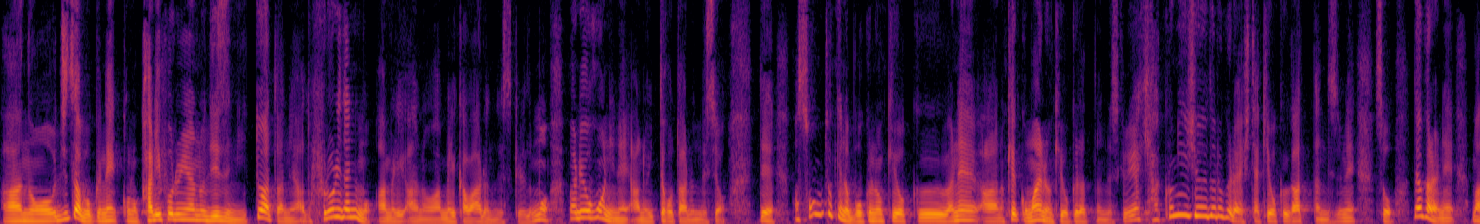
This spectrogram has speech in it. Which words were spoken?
あの実は僕ねこのカリフォルニアのディズニーとあとはねあとフロリダにもアメリあのアメリカはあるんですけれども、まあ、両方にねあの行ったことあるんですよ。で、まあ、その時の僕の記憶はねあの結構前の記憶だったんですけどいや120ドルぐらいした記憶があったんですよね。そうだからね、ま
